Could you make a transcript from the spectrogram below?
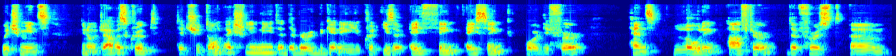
which means you know JavaScript that you don't actually need at the very beginning. You could either async, async or defer, hence loading after the first um,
